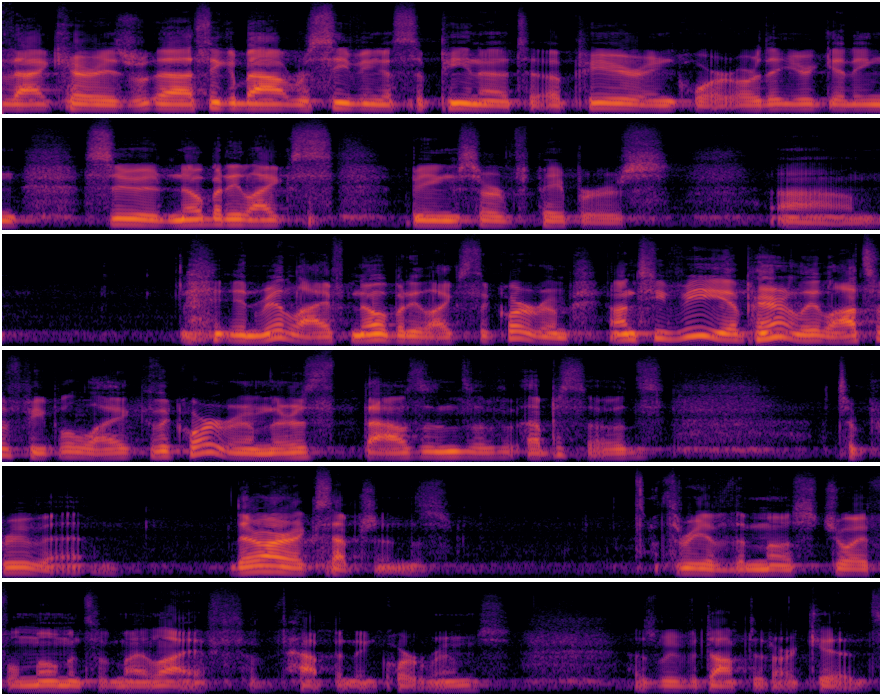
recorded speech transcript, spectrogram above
that carries. Uh, think about receiving a subpoena to appear in court or that you're getting sued. Nobody likes being served papers. Um, in real life, nobody likes the courtroom. On TV, apparently, lots of people like the courtroom. There's thousands of episodes to prove it. There are exceptions. Three of the most joyful moments of my life have happened in courtrooms as we've adopted our kids.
